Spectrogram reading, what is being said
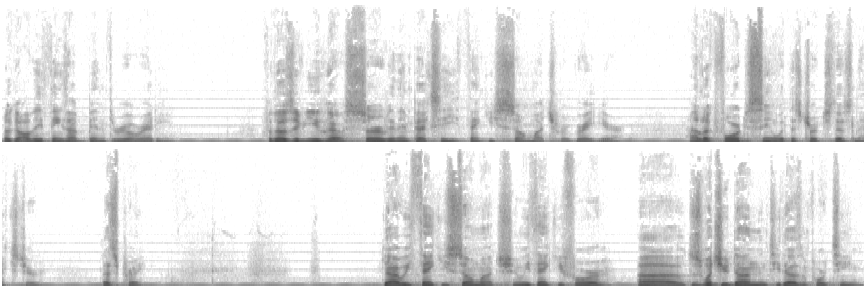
Look at all these things I've been through already. For those of you who have served in Impact City, thank you so much for a great year. I look forward to seeing what this church does next year. Let's pray. God, we thank you so much, and we thank you for uh, just what you've done in 2014.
